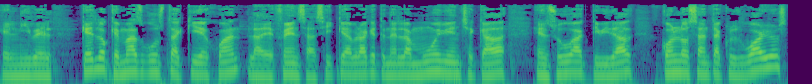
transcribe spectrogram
el nivel. ¿Qué es lo que más gusta aquí de Juan? La defensa, así que habrá que tenerla muy bien checada en su actividad con los Santa Cruz Warriors,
